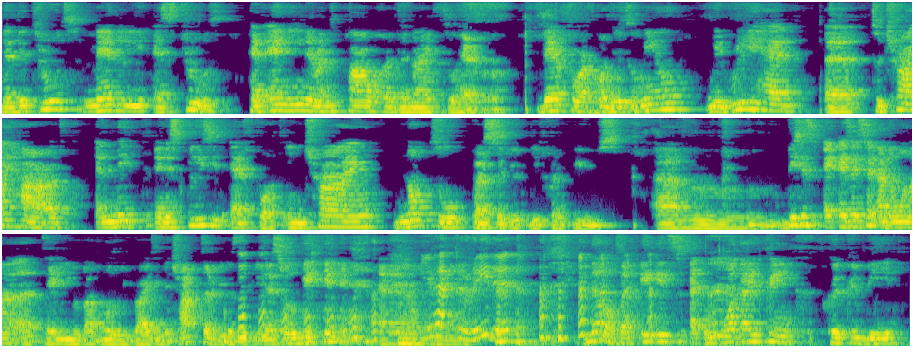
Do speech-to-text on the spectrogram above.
that the truth merely as truth had any inherent power denied to her. Therefore, according to Mill, we really had uh, to try hard and make an explicit effort in trying not to persecute different views. Um, this is, as I said, I don't want to uh, tell you about what we write in the chapter because the readers will be. Uh, you have to read it. no, but it, it's uh, what I think could, could be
